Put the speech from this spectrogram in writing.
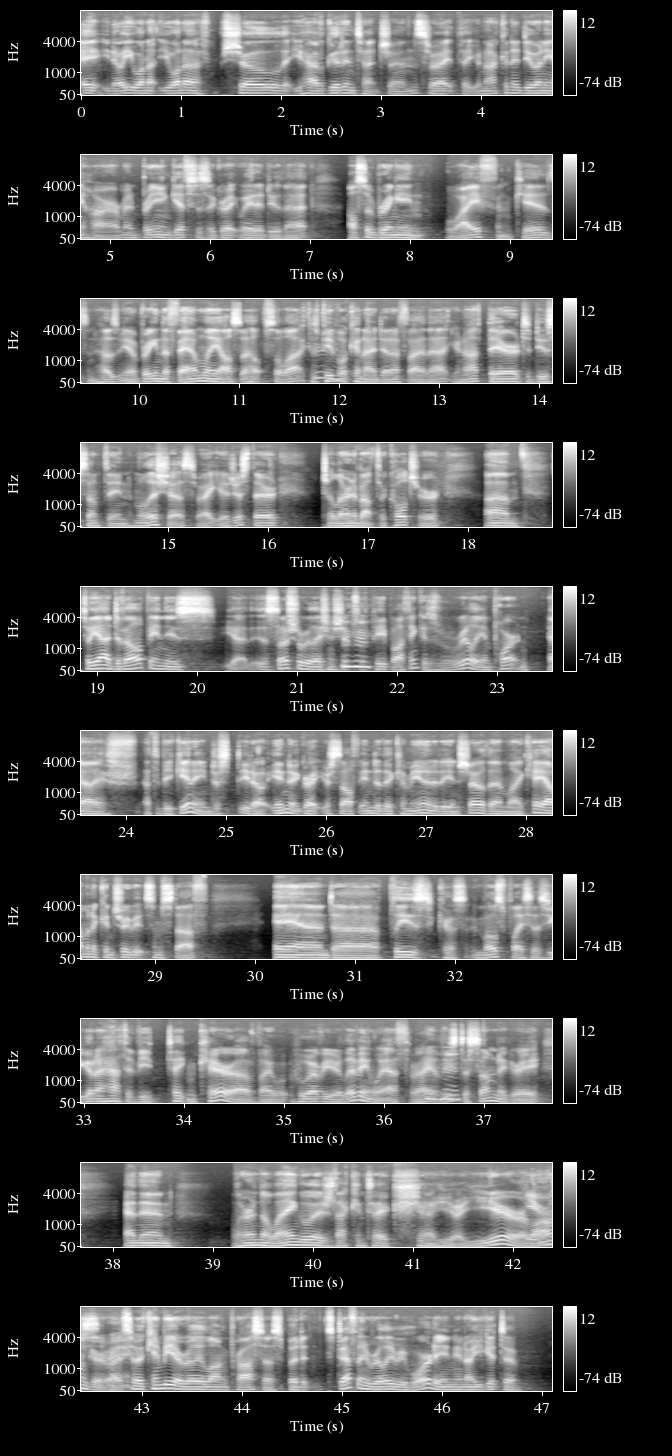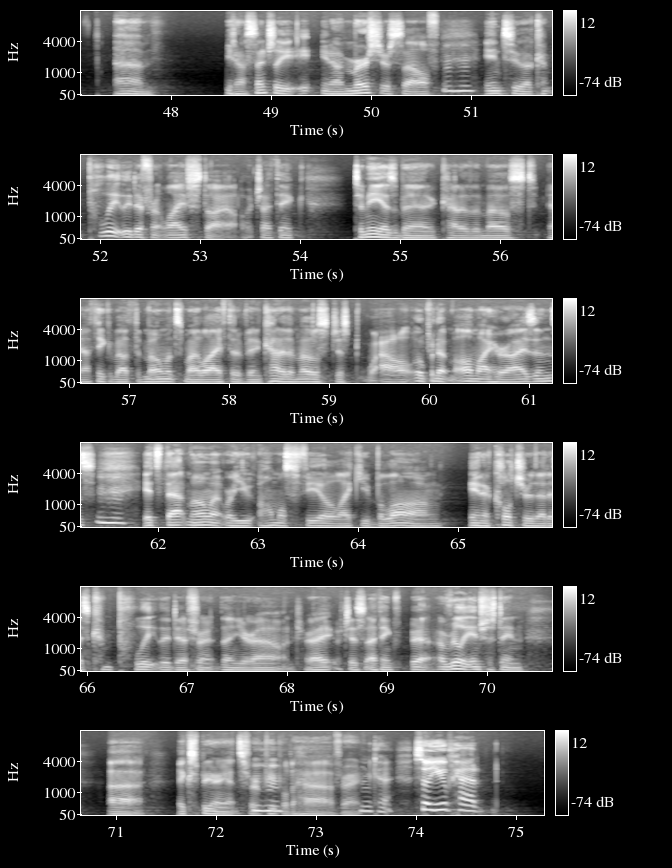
eh, you know, you want to you want to show that you have good intentions, right? That you're not going to do any harm, and bringing gifts is a great way to do that. Also, bringing wife and kids and husband, you know, bringing the family also helps a lot because people can identify that you're not there to do something malicious, right? You're just there to learn about their culture. Um, so yeah, developing these yeah the social relationships with people I think is really important uh, at the beginning. Just you know integrate yourself into the community and show them like, hey, I'm going to contribute some stuff, and uh, please, because in most places you're going to have to be taken care of by wh- whoever you're living with, right? At least to some degree, and then learn the language that can take you a year or Years, longer, right? right. So it can be a really long process, but it's definitely really rewarding. You know, you get to um, you know, essentially, you know, immerse yourself into a completely different lifestyle, which I think to me has been kind of the most, you know, I think about the moments in my life that have been kind of the most just, wow, open up all my horizons. It's that moment where you almost feel like you belong in a culture that is completely different than your own, right? Which is, I think, a really interesting uh, experience for people to have, right? okay so you've had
